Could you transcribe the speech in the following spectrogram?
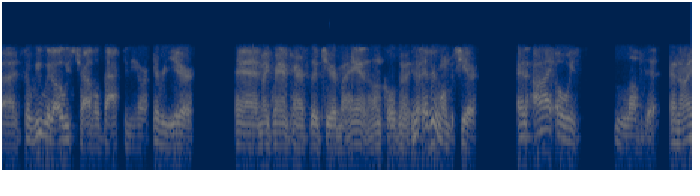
uh, so we would always travel back to New York every year. And my grandparents lived here, my aunt and uncles, and you know, everyone was here, and I always loved it. And I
